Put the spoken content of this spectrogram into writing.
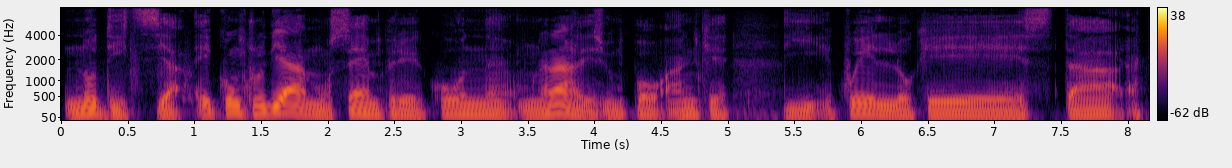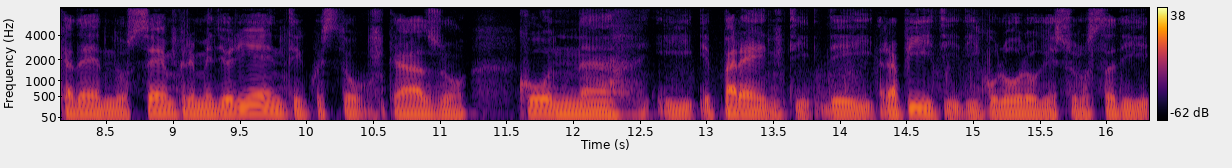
notizia. E concludiamo sempre con un'analisi un po' anche di quello che sta accadendo sempre in Medio Oriente, in questo caso con eh, i parenti dei rapiti, di coloro che sono stati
